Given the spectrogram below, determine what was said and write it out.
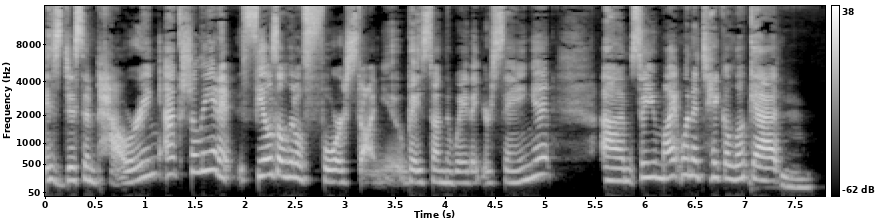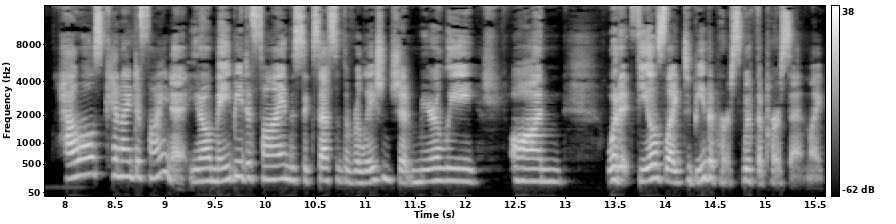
is disempowering actually. And it feels a little forced on you based on the way that you're saying it. Um, so you might want to take a look at mm how else can I define it? You know, maybe define the success of the relationship merely on what it feels like to be the person with the person. Like,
